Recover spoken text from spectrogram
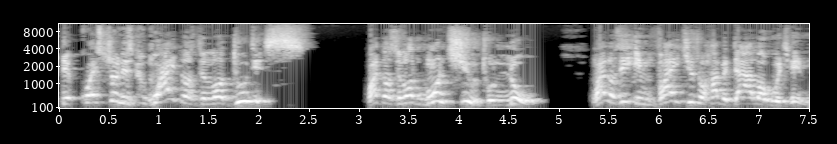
The question is, why does the Lord do this? Why does the Lord want you to know why does he invite you to have a dialogue with him?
